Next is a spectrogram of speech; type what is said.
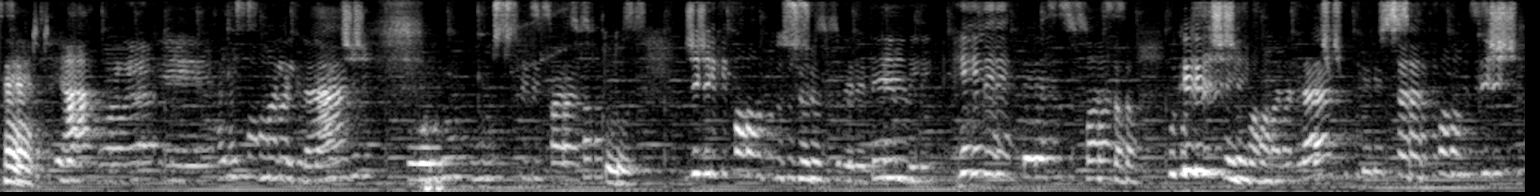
Certo. E agora, é, a informalidade foi um dos principais fatores. De que forma que os senhores pretendem reverter essa situação? Porque existe a informalidade, porque, de certa forma, existe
